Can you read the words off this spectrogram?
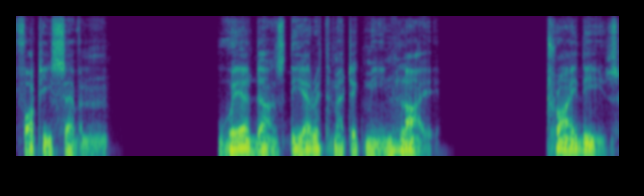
47. Where does the arithmetic mean lie? Try these.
